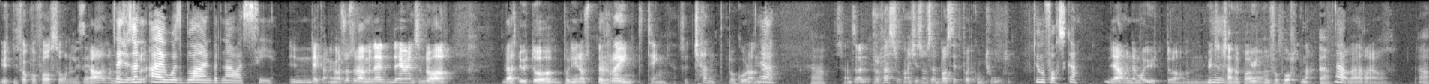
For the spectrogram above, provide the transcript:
Utenfor komfortsonen, liksom. Ja, Det er ikke sånn I was blind, but now I see. Det kan det kanskje også være, men det, det er jo en som da har vært ute og på nynorsk røynt ting. Så kjent på hvordan det Ja. Ja. Så en professor kan ikke sånn sett bare sitte på et kontor. Du må forske. Ja, men det må ut og Ut og kjenne på Utenfor portene. Ja. Være, og, Ja.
